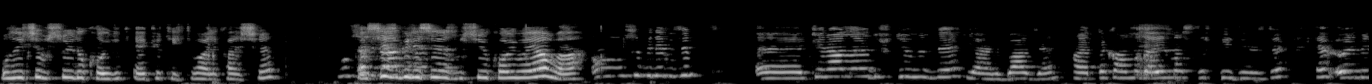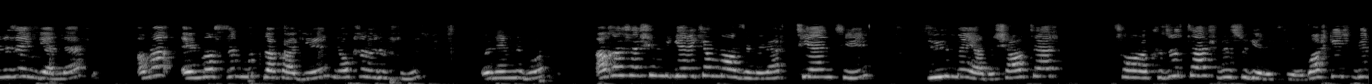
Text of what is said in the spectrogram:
Bunun için bu suyu da koyduk en kötü ihtimale karşı. Ya siz bilirsiniz bu suyu koymayı ama Ama bu su bir de bizim eee, kenarlara düştüğümüzde yani bazen hayatta kalmada elmas zırh giydiğinizde hem ölmenizi engeller ama elmas zırh mutlaka giyin yoksa ölürsünüz. Önemli bu. Arkadaşlar şimdi gereken malzemeler TNT, düğme ya da şalter, sonra kızıltaş ve su gerekiyor. Başka hiçbir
